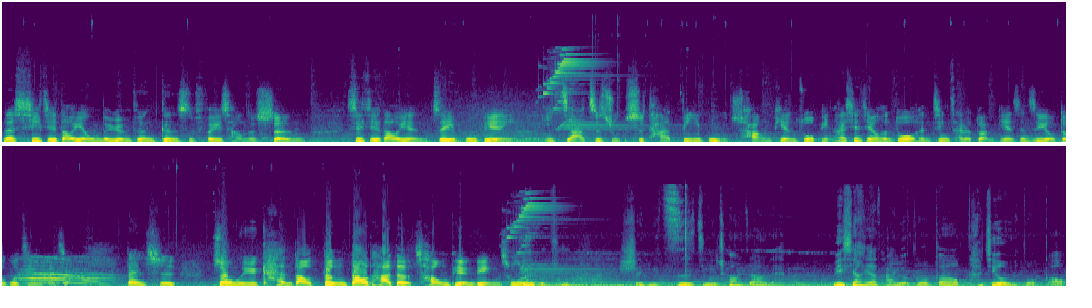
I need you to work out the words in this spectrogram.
那希杰导演我们的缘分更是非常的深。希杰导演这一部电影呢，《一家之主》是他第一部长篇作品，他先前有很多很精彩的短片，甚至有得过金马奖，但是终于看到等到他的长篇电影出来，是你自己创造的，你想要它有多高，它就有多高。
